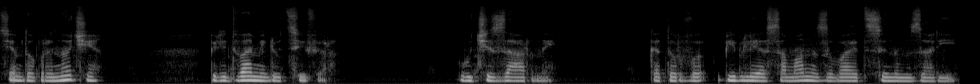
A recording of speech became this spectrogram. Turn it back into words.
Всем доброй ночи. Перед вами Люцифер, лучезарный, которого Библия сама называет сыном зари,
